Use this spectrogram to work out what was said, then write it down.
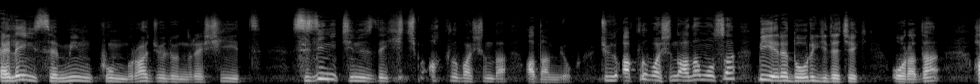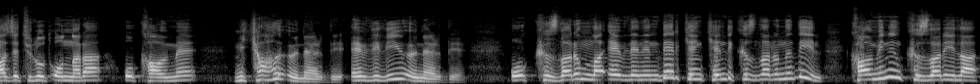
Eleyse minkum raculun reşid. Sizin içinizde hiç mi aklı başında adam yok? Çünkü aklı başında adam olsa bir yere doğru gidecek orada. Hazreti Lut onlara o kavme nikahı önerdi, evliliği önerdi. O kızlarımla evlenin derken kendi kızlarını değil kavminin kızlarıyla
